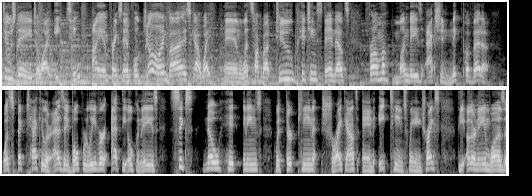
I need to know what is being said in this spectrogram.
Tuesday, July 18th. I am Frank Stampfl, joined by Scott White, and let's talk about two pitching standouts from Monday's action. Nick Pivetta was spectacular as a bulk reliever at the Oakland A's. Six no hit innings with 13 strikeouts and 18 swinging strikes. The other name was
